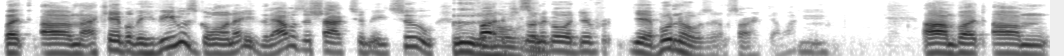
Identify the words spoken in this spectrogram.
but um, I can't believe he was going either. That was a shock to me too. But he's going to go a different, yeah, Budenholzer. I'm sorry. Mm. Um, but um,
